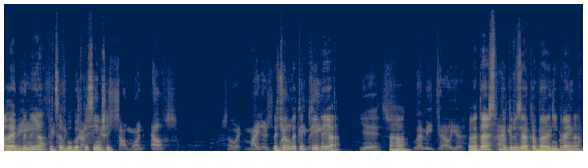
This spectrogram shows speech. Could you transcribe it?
Але якби не я, то це був би хтось інший. Зачем би тоді не я? Ага. Пам'ятаєш свого друзяка Берні Крейна?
